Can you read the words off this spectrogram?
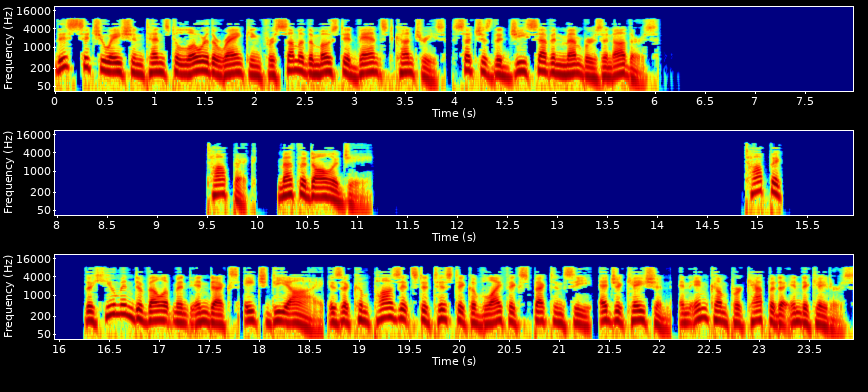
This situation tends to lower the ranking for some of the most advanced countries, such as the G7 members and others. Methodology the Human Development Index is a composite statistic of life expectancy, education, and income per capita indicators.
